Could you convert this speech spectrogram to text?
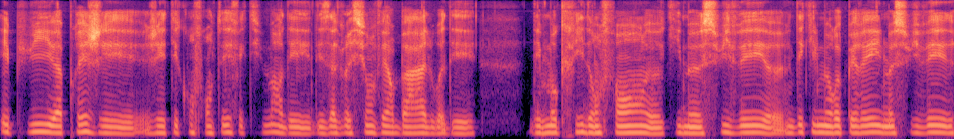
Et puis après, j'ai été confrontée effectivement à des, des agressions verbales ou à des, des moqueries d'enfants euh, qui me suivaient. euh, dès qu'ils me repéraient, ils me suivaient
